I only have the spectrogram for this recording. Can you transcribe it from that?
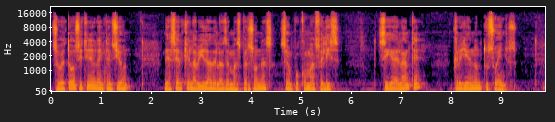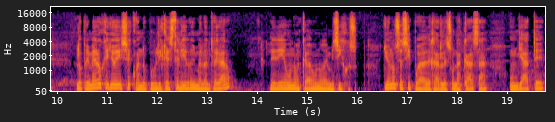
sobre todo si tienes la intención de hacer que la vida de las demás personas sea un poco más feliz. Sigue adelante creyendo en tus sueños. Lo primero que yo hice cuando publiqué este libro y me lo entregaron, le di uno a cada uno de mis hijos. Yo no sé si pueda dejarles una casa, un yate,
